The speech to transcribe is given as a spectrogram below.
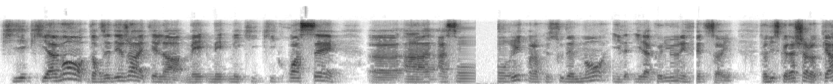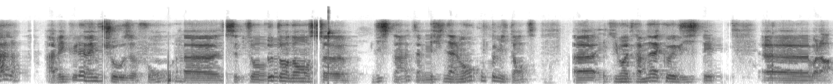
qui, qui avant d'ores et déjà était là, mais, mais, mais qui, qui croissait à, à son rythme alors que soudainement il, a connu un effet de seuil. Tandis que l'achat local a vécu la même chose au fond. Euh, ce sont deux tendances euh, distinctes mais finalement concomitantes euh, et qui vont être amenées à coexister. Euh, voilà.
